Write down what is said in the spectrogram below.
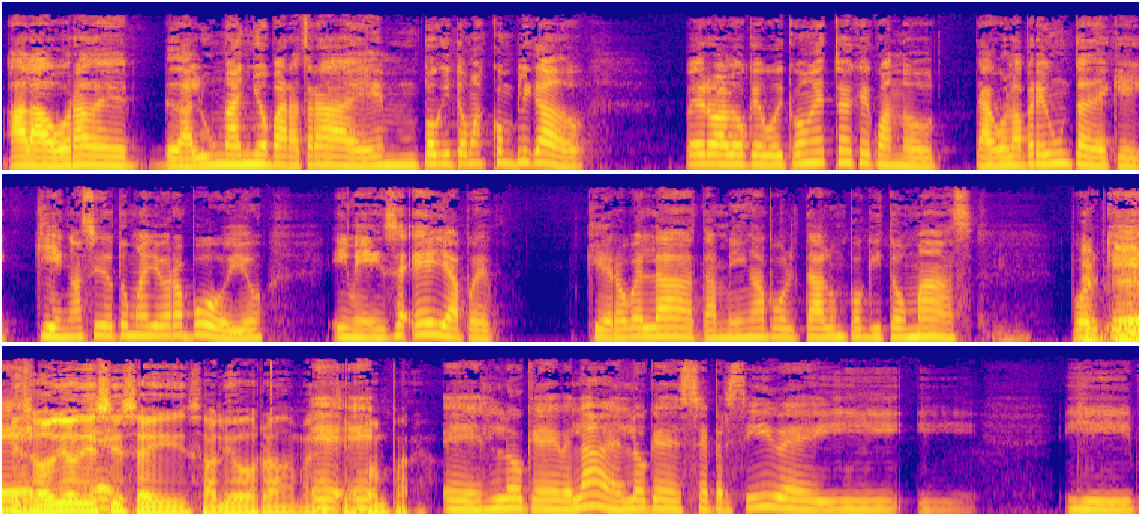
a la hora de, de darle un año para atrás es un poquito más complicado. Pero a lo que voy con esto es que cuando te hago la pregunta de que quién ha sido tu mayor apoyo y me dice ella, pues quiero verla también aportar un poquito más. Porque el, episodio eh, 16 salió Radamel, eh, tiempo eh, en pareja. es lo que, ¿verdad? Es lo que se percibe y, y, y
